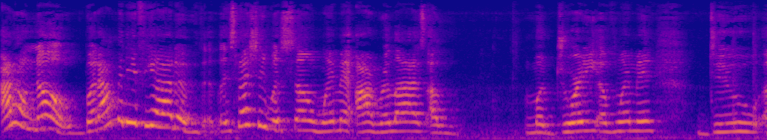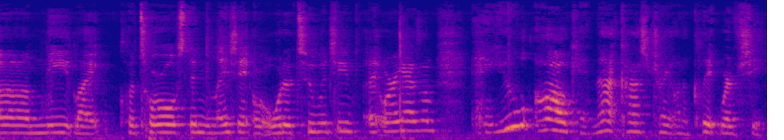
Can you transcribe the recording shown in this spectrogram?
I don't know, but how many of y'all, have, especially with some women, I realize a majority of women do um, need like clitoral stimulation in order to achieve an orgasm, and you all cannot concentrate on a clit worth shit.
